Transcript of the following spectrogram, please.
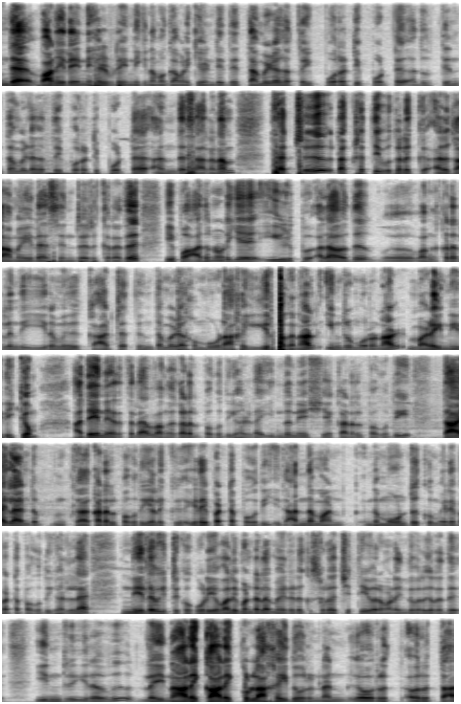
இந்த வானிலை நிகழ்வில் இன்றைக்கி நம்ம கவனிக்க வேண்டியது தமிழகத்தை புரட்டி போட்டு அது தென் தமிழகத்தை புரட்டி போட்ட அந்த சலனம் சற்று லட்சத்தீவுகளுக்கு அருகாமையில் சென்று இருக்கிறது இப்போ அதனுடைய இழுப்பு அதாவது அஹ், வங்கக்கடலிலிருந்து ஈரமிகு காற்றை தென் தமிழகம் ஊடாக ஈர்ப்பதனால் இன்றும் ஒரு நாள் மழை நீடிக்கும். அதே நேரத்தில் வங்கக்கடல் பகுதிகளில் இந்தோனேஷிய கடல் பகுதி தாய்லாந்து க கடல் பகுதிகளுக்கு இடைப்பட்ட பகுதி இது அந்தமான் இந்த மூன்றுக்கும் இடைப்பட்ட பகுதிகளில் நிலவிட்டு இருக்கக்கூடிய வளிமண்டல மேலடுக்கு சுழற்சி தீவிரமடைந்து வருகிறது. இன்று இரவு இல்லை நாளை காலைக்குள்ளாக இது ஒரு நன் ஒரு ஒரு த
